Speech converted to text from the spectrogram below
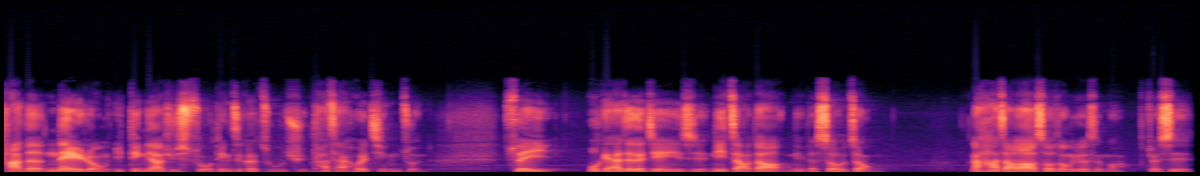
他的内容一定要去锁定这个族群，他才会精准。所以。我给他这个建议是：你找到你的受众，那他找到受众就是什么？就是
